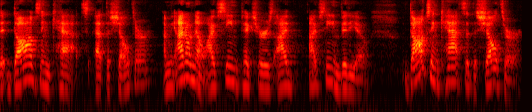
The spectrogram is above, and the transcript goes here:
that dogs and cats at the shelter i mean i don't know. I've seen pictures. I've i've seen video. Dogs and cats at the shelter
